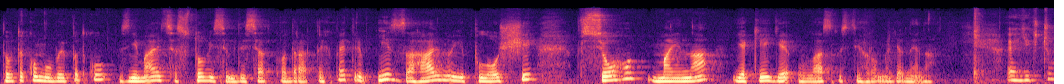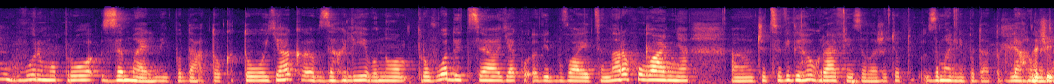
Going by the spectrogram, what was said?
то в такому випадку знімається 180 квадратних метрів із загальної площі всього майна, яке є у власності громадянина. Е, Якщо ми говоримо про земельний податок, то як е, взагалі воно проводиться, як відбувається нарахування, Е, чи це від географії залежить? От земельний податок для громадян.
